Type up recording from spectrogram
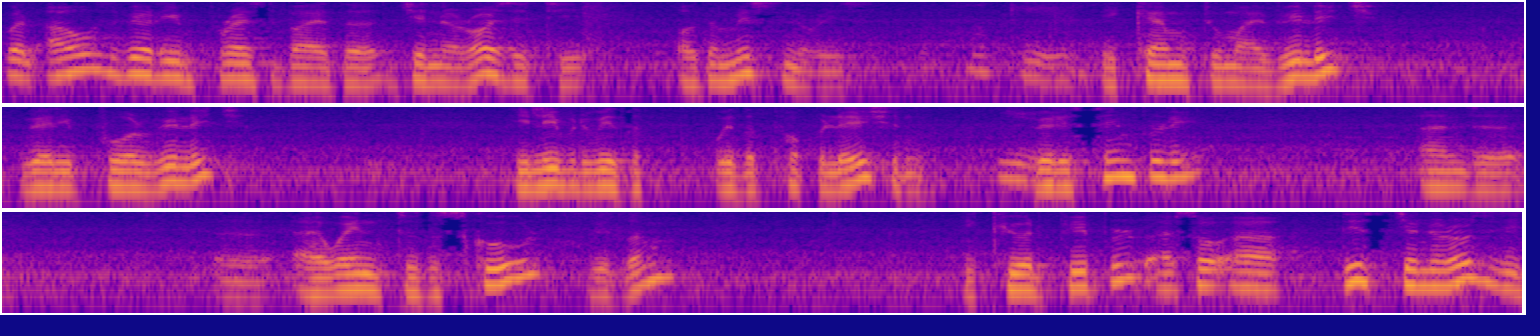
Well, I was very impressed by the generosity of the missionaries. Okay. He came to my village, very poor village. He lived with the, with the population Yeah. very simply, and uh, uh, I went to the school with them. He cured people. Uh, so uh, this generosity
